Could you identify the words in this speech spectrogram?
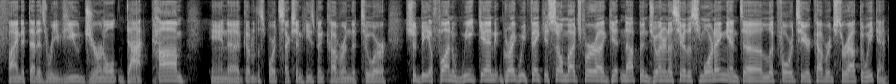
find it. That is reviewjournal.com and uh, go to the sports section. He's been covering the tour. Should be a fun weekend. Greg, we thank you so much for uh, getting up and joining us here this morning and uh, look forward to your coverage throughout the weekend.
